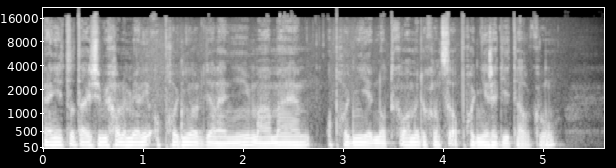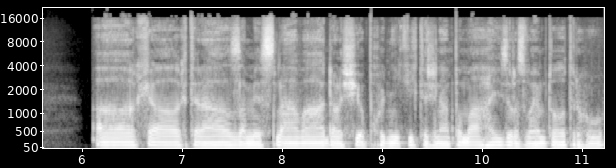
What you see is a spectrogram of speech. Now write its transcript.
Není to tak, že bychom neměli obchodní oddělení, máme obchodní jednotku, máme dokonce obchodní ředitelku, která zaměstnává další obchodníky, kteří nám pomáhají s rozvojem toho trhu,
